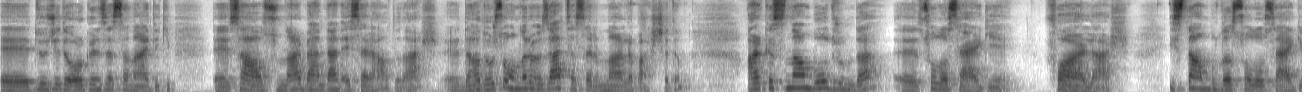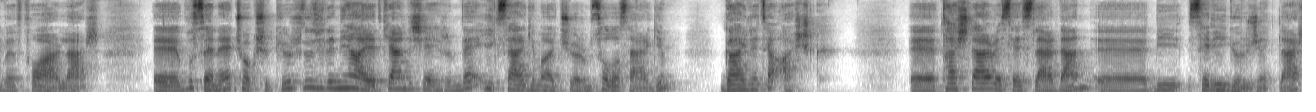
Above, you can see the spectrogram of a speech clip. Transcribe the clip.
E, Düzce'de organize sanayideki e, sağ olsunlar benden eser aldılar. E, daha doğrusu onlara özel tasarımlarla başladım. Arkasından Bodrum'da solo sergi, fuarlar, İstanbul'da solo sergi ve fuarlar. Ee, bu sene çok şükür Düzce'de nihayet kendi şehrimde ilk sergimi açıyorum. Solo sergim. Gayrete Aşk. Ee, taşlar ve seslerden e, bir seri görecekler.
